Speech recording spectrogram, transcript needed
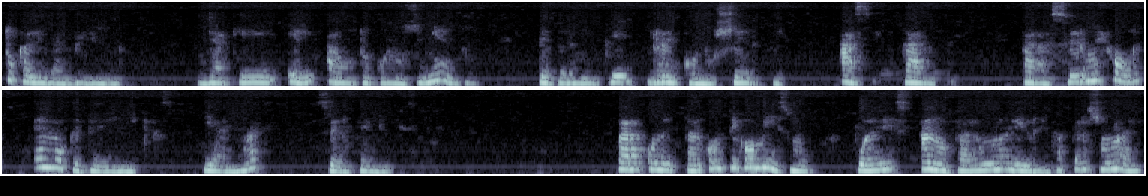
tu calidad de vida, ya que el autoconocimiento te permite reconocerte, aceptarte para ser mejor en lo que te dedicas y además ser feliz. Para conectar contigo mismo, puedes anotar en una libreta personal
